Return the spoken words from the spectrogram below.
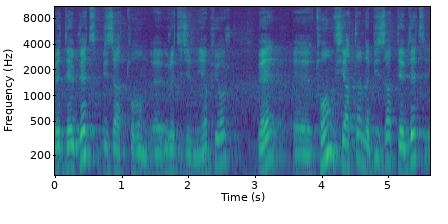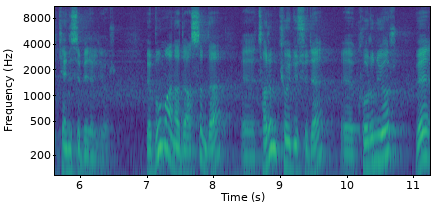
ve devlet bizzat tohum e, üreticiliğini yapıyor ve e, tohum fiyatlarını da bizzat devlet kendisi belirliyor. Ve bu manada aslında e, tarım köylüsü de e, korunuyor ve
